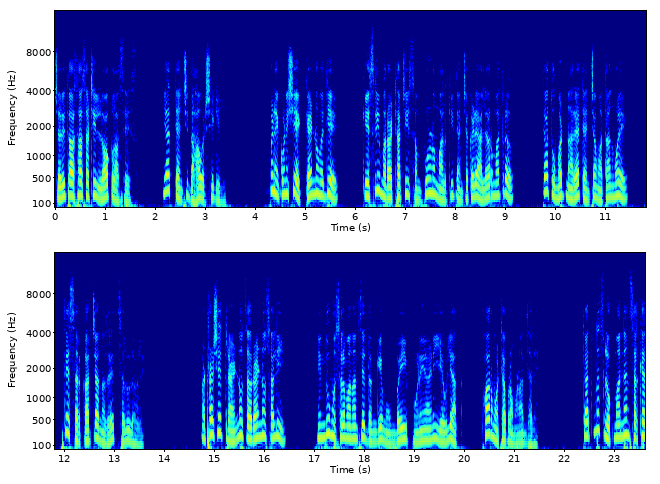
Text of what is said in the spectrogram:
चरितार्थासाठी लॉ क्लासेस यात त्यांची दहा वर्षे गेली. पण एकोणीसशे एक्क्याण्णवमध्ये केसरी मराठाची संपूर्ण मालकी त्यांच्याकडे आल्यावर मात्र त्यात उमटणाऱ्या त्यांच्या मतांमुळे ते सरकारच्या नजरेत चलू लागले. अठराशे त्र्याण्णव चौऱ्याण्णव साली हिंदू मुसलमानांचे दंगे मुंबई पुणे आणि येवल्यात फार मोठ्या प्रमाणात झाले. त्यातूनच लोकमान्यांसारख्या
